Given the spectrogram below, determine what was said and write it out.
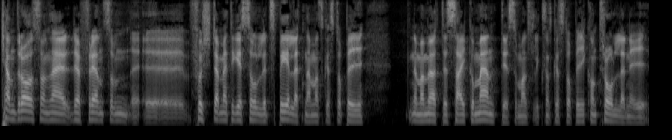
kan dra sån här referens som eh, första Metal Gear Solid-spelet när man ska stoppa i, när man möter Psycho Mantis och man liksom ska stoppa i kontrollen i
